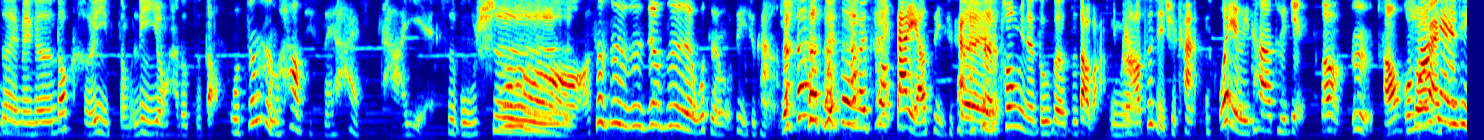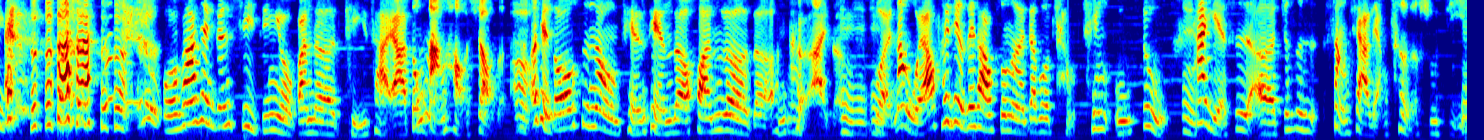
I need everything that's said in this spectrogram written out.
对，每个人都可以怎么利用，他都知道。我真的很好奇，谁害死他耶？是不是？哦，这是不是就是我只能我自己去看了？没错没错，大家也要自己去看。对，聪明的读者知道吧？你们要自己去看。我也有一套推荐。嗯嗯，好，我说来听听。我发现跟戏精有关的题材啊，都蛮好笑的，嗯，而且都是那种甜甜的、欢乐的、很可爱的。嗯嗯，对。那我要推荐的这套书呢，叫做《宠亲无度》，它也是呃，就是上下两册的书籍。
